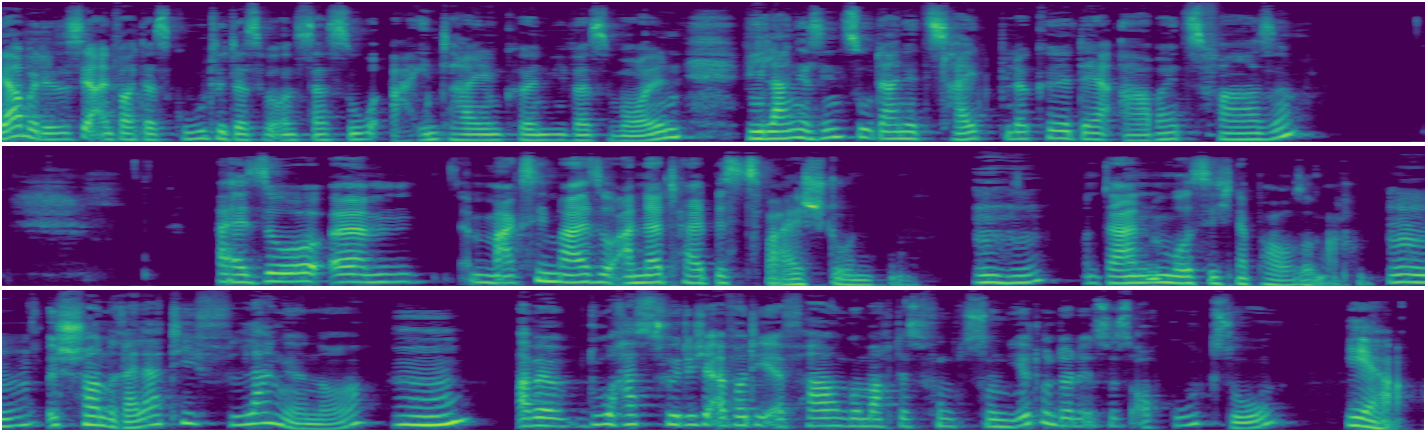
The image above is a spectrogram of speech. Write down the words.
Ja, aber das ist ja einfach das Gute, dass wir uns das so einteilen können, wie wir es wollen. Wie lange sind so deine Zeitblöcke der Arbeitsphase? Also ähm, maximal so anderthalb bis zwei Stunden. Mhm. Und dann muss ich eine Pause machen. Mhm. Ist schon relativ lange, ne? Mhm. Aber du hast für dich einfach die Erfahrung gemacht, das funktioniert und dann ist es auch gut so. Ja.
